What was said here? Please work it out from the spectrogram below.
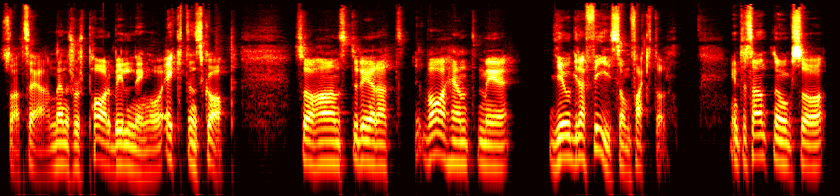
så att säga, människors parbildning och äktenskap, så har han studerat vad har hänt med geografi som faktor. Intressant nog så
